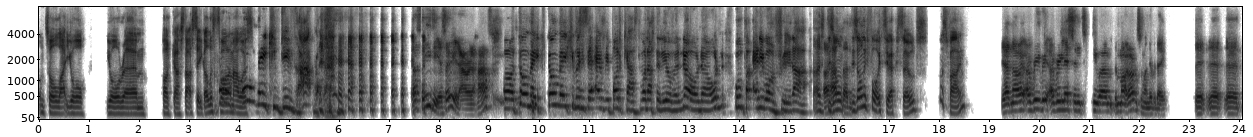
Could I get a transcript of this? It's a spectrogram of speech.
until like your your um podcast. That's it. You got to listen to all them hours. Don't make him do that, Robert. That's easy. It's only an hour and a half. Oh, don't make don't make him listen to every podcast one after the other. No, no, wouldn't, wouldn't put anyone through that. There's, I there's, only, there's only 42 episodes. That's fine. Yeah, no, I, I re I re-listened to um the Mark Lawrence one the other day. The the the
